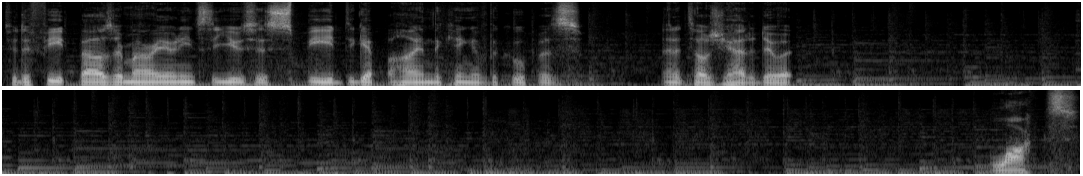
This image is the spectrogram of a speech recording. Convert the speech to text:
To defeat Bowser, Mario needs to use his speed to get behind the King of the Koopas. And it tells you how to do it. Locks.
